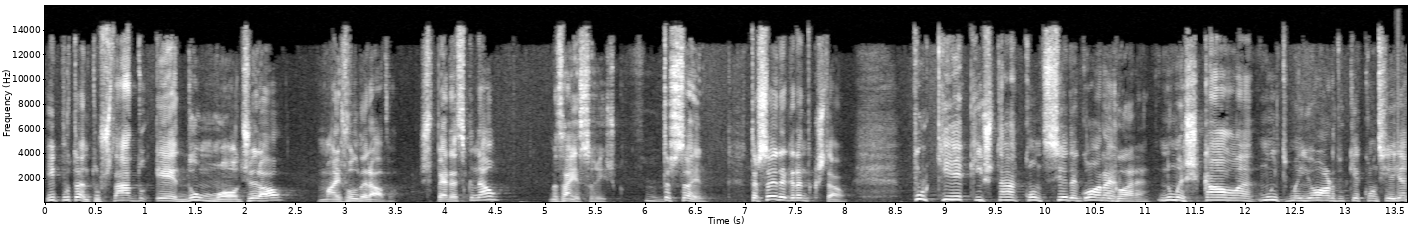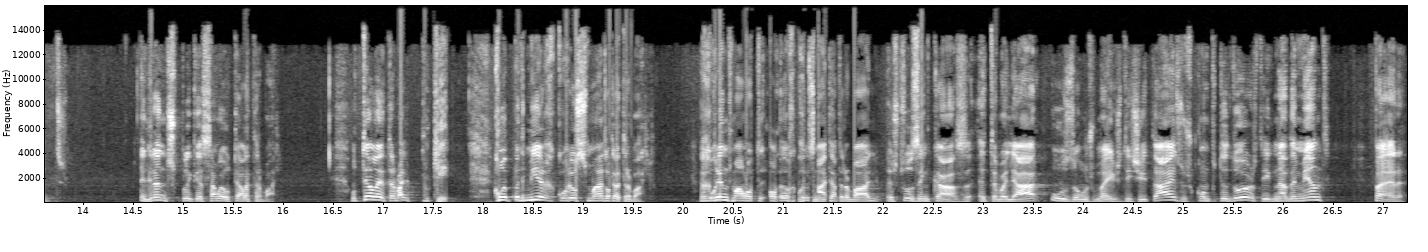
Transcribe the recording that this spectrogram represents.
E, portanto, o Estado é, de um modo geral, mais vulnerável. Espera-se que não, mas há esse risco. Hum. Terceiro, terceira grande questão. Porquê é que isto está a acontecer agora, agora, numa escala muito maior do que acontecia antes? A grande explicação é o teletrabalho. O teletrabalho, porquê? Com a pandemia recorreu-se mais ao teletrabalho. Recorrendo mais ao teletrabalho, as pessoas em casa a trabalhar usam os meios digitais, os computadores, dignadamente, para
